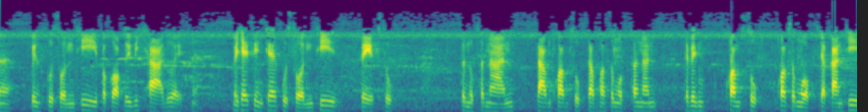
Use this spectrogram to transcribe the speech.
นะเป็นกุศลที่ประกอบด้วยวิชาด้วยนะไม่ใช่เพียงแค่กุศลที่เสพสุขสนุกสนานตามความสุขตามความสงบเท่านั้น แต่เป็น ความสุขความสงบจากการที่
